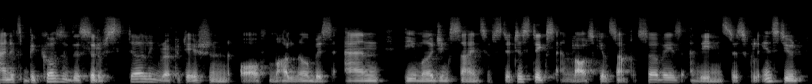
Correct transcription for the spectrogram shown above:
And it's because of this sort of sterling reputation of Mahalanobis and the emerging science of statistics and large scale sample surveys and the Indian Statistical Institute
